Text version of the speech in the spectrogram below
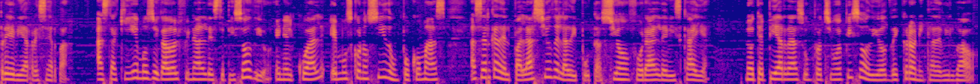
previa reserva. Hasta aquí hemos llegado al final de este episodio, en el cual hemos conocido un poco más acerca del Palacio de la Diputación Foral de Vizcaya. No te pierdas un próximo episodio de Crónica de Bilbao.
